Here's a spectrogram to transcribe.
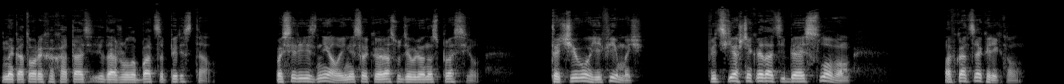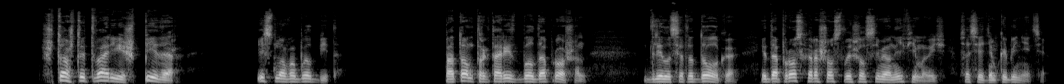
на которой хохотать и даже улыбаться перестал. Посерьезнел и несколько раз удивленно спросил. «Ты чего, Ефимыч? Ведь я ж никогда тебя и словом...» А в конце крикнул. «Что ж ты творишь, пидор?» И снова был бит. Потом тракторист был допрошен. Длилось это долго, и допрос хорошо слышал Семен Ефимович в соседнем кабинете.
